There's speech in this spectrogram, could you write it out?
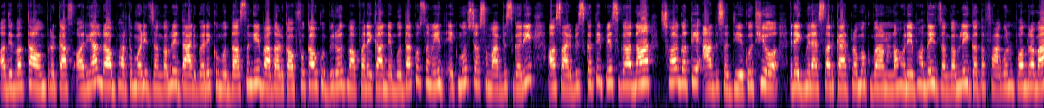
अधिवक्ता ओम प्रकाश अर्याल र भरतमणी जंगमले दायर गरेको मुद्दासँगै बादड़का फुकाउको विरोधमा परेका अन्य मुद्दाको समेत एकमुष्ट समावेश गरी असार बीस गते पेश गर्न छ गते आदेश दिएको थियो। रेग्मीलाई सरकार प्रमुख बनाउन नहुने भन्दै जंगमले गत फागुन पन्ध्रमा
